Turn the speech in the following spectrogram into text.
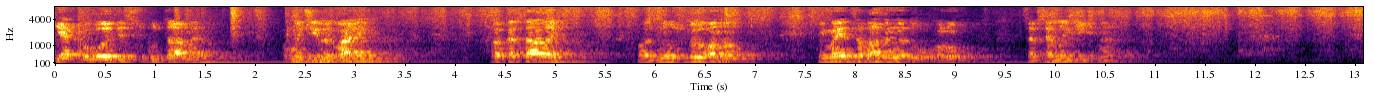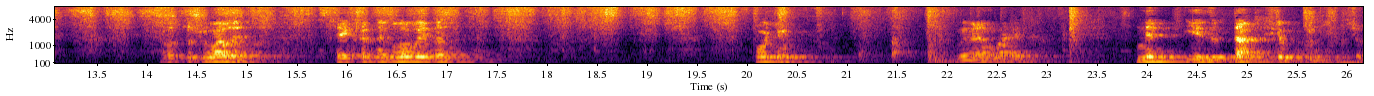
як поводитись з кутами? Вмочили валік, прокатали одну сторону і ми залазимо на другу. Ну, це все логічно. Розташували стейк, щоб не було видно. Потім беремо валік. Не, і, так, щоб, щоб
